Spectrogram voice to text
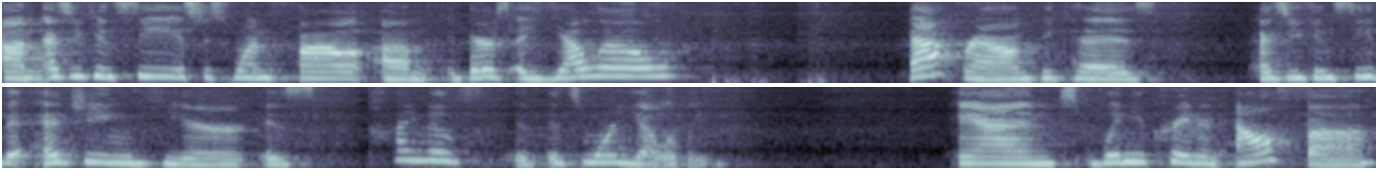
Um, as you can see, it's just one file. Um, there's a yellow background because as you can see, the edging here is kind of, it's more yellowy. And when you create an alpha,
